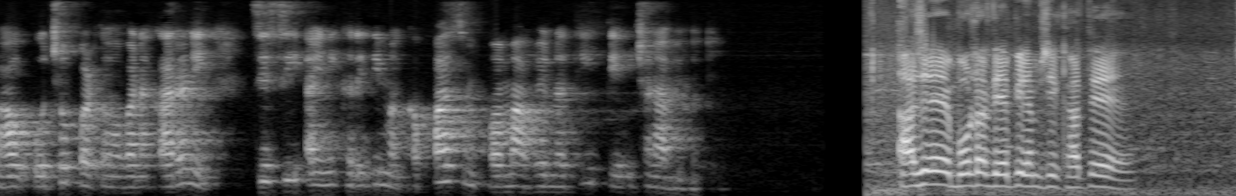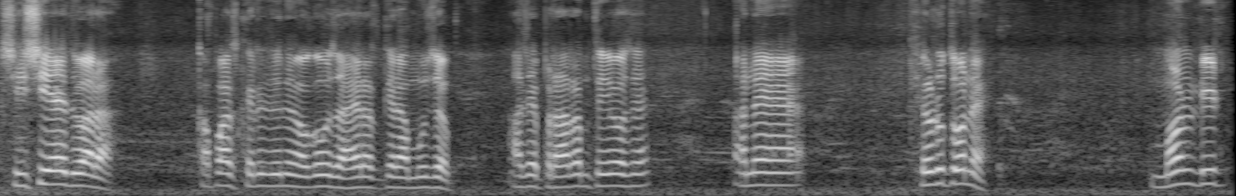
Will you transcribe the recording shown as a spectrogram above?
ભાવ ઓછો પડતો હોવાના કારણે સીસીઆઈની ખરીદીમાં કપાસ મૂકવામાં આવ્યો નથી તેવું જણાવ્યું હતું. આજે બોટાદ એપીએમસી ખાતે સીસીઆઈ દ્વારા કપાસ ખરીદીની અગાઉ જાહેરાત કર્યા મુજબ આજે પ્રારંભ થયો છે અને ખેડૂતોને મણ દીઠ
